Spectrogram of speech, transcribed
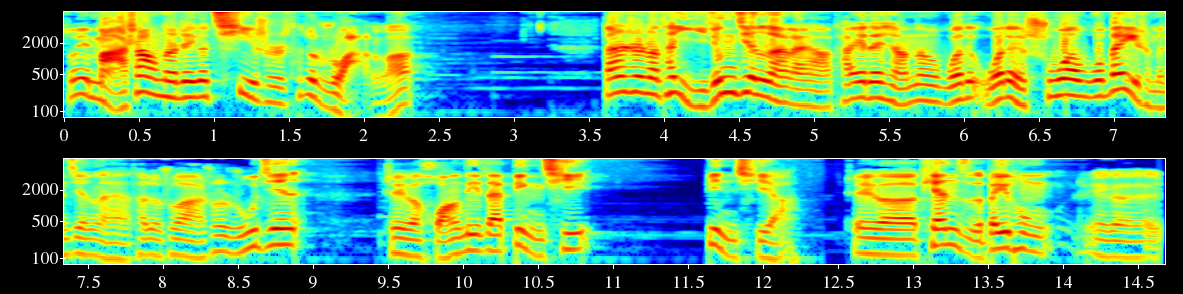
所以马上呢，这个气势他就软了。但是呢，他已经进来了呀，他也得想，那我得我得说，我为什么进来啊？他就说啊，说如今这个皇帝在病期，病期啊，这个天子悲痛，这个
